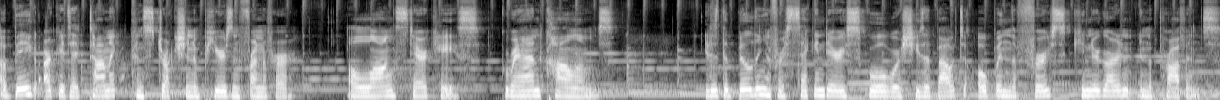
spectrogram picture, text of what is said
A big architectonic construction appears in front of her a long staircase, grand columns. It is the building of her secondary school where she's about to open the first kindergarten in the province.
